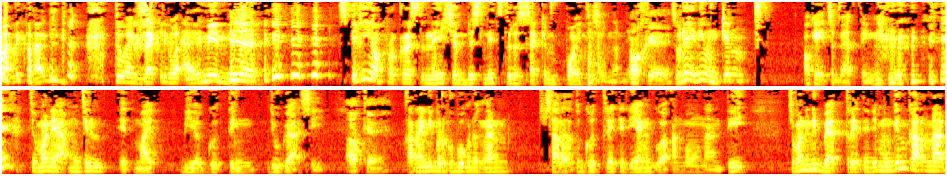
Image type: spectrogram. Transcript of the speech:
balik lagi to exactly what I mean. gitu. Iya. Speaking of procrastination, this leads to the second point sih sebenarnya. Oke. Sebenarnya ini mungkin, oke, it's a bad thing. Cuman ya mungkin it might be a good thing juga sih. oke Karena ini berhubung dengan salah satu good trait dia yang gue akan ngomong nanti. Cuman ini bad trait Jadi mungkin karena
